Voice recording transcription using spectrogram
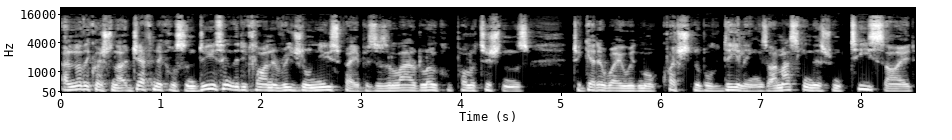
And Another question like Jeff Nicholson, do you think the decline of regional newspapers has allowed local politicians to get away with more questionable dealings? I'm asking this from Teesside,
